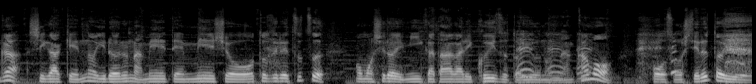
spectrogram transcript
が滋賀県のいろいろな名店名所を訪れつつ面白い右肩上がりクイズというのなんかも放送しているという、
